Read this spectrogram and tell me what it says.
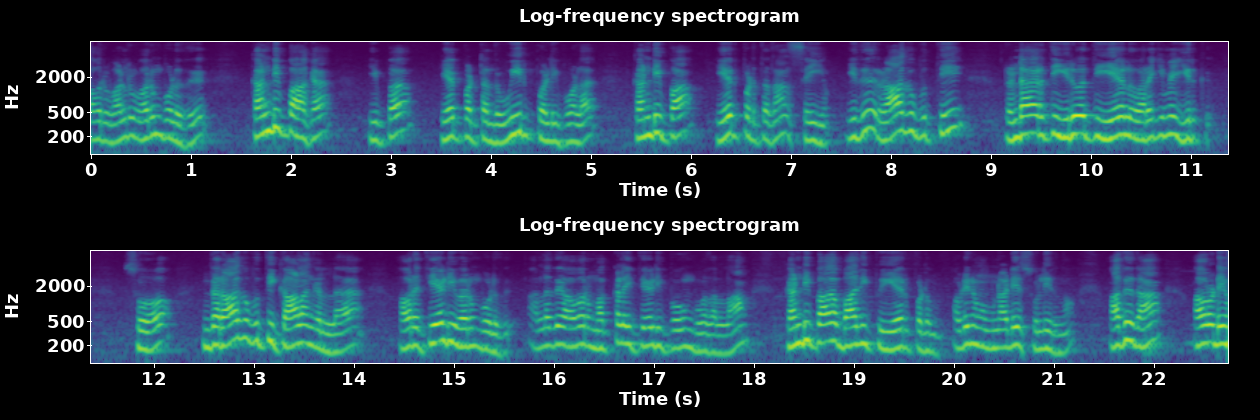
அவர் வரு வரும் வரும்பொழுது கண்டிப்பாக இப்போ ஏற்பட்ட அந்த உயிர் பலி போல் கண்டிப்பாக ஏற்படுத்த தான் செய்யும். இது ராகு புத்தி ரெண்டாயிரத்தி இருபத்தி ஏழு வரைக்குமே இருக்குது ஸோ இந்த ராகு புத்தி காலங்களில் அவரை தேடி வரும் பொழுது அல்லது அவர் மக்களை தேடி போகும்போதெல்லாம் கண்டிப்பாக பாதிப்பு ஏற்படும் அப்படின்னு நம்ம முன்னாடியே சொல்லியிருந்தோம். அதுதான் அவருடைய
